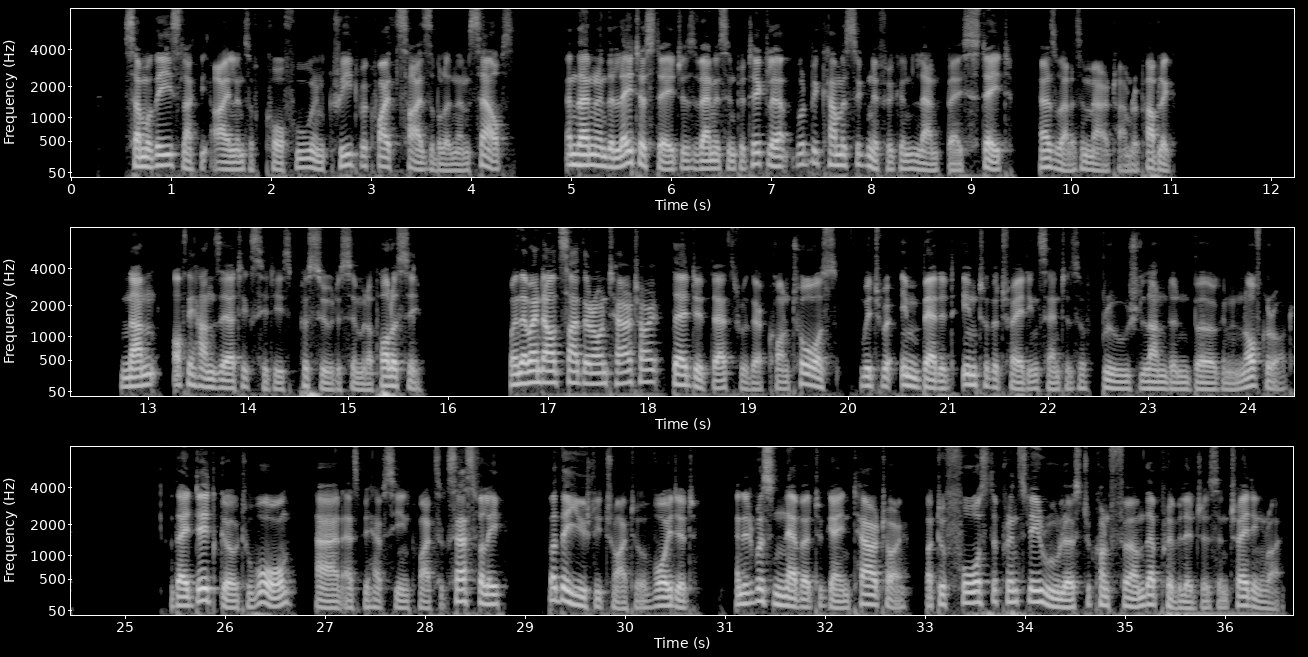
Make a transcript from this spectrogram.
Some of these, like the islands of Corfu and Crete, were quite sizable in themselves, and then in the later stages, Venice in particular would become a significant land based state, as well as a maritime republic. None of the Hanseatic cities pursued a similar policy. When they went outside their own territory, they did that through their Kontors, which were embedded into the trading centres of Bruges, London, Bergen, and Novgorod. They did go to war, and as we have seen quite successfully, but they usually tried to avoid it, and it was never to gain territory, but to force the princely rulers to confirm their privileges and trading rights.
